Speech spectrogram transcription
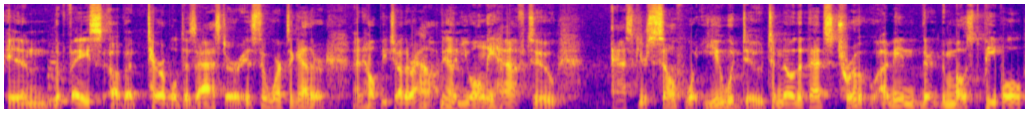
in the face of a terrible disaster is to work together and help each other out. Yeah. And you only have to ask yourself what you would do to know that that's true. I mean, there, most people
